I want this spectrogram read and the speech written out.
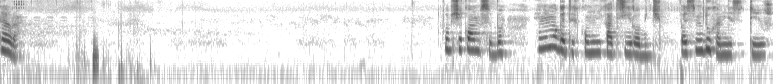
Dobra. Rób się komsy, bo ja nie mogę tych komunikacji robić, bo jestem duchem niestety już.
